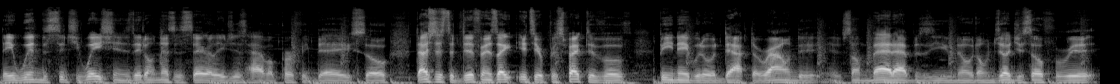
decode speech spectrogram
They win the situations. They don't necessarily just have a perfect day. So that's just the difference. Like it's your perspective of being able to adapt around it. If something bad happens to you, know, don't judge yourself for it.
